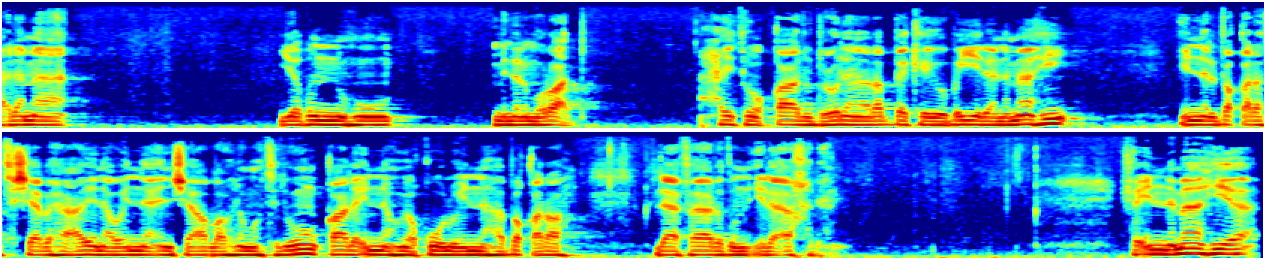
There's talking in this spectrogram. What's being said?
على ما يظنه من المراد حيث قال ادع لنا ربك يبين لنا ما هي. إن البقرة تشابه علينا وإنا إن شاء الله لمهتدون. قال إنه يقول إنها بقرة لا فارض إلى آخره. فإنما هي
